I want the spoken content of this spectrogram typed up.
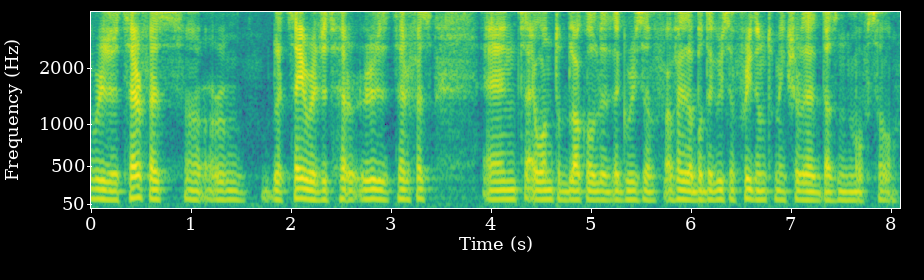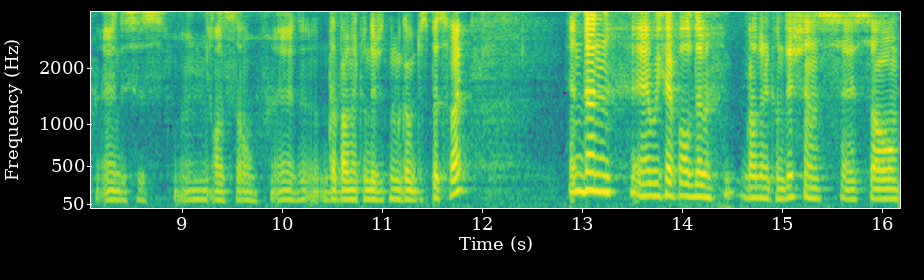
rigid surface, or, or let's say rigid, rigid surface, and I want to block all the degrees of available degrees of freedom to make sure that it doesn't move. So, and this is um, also uh, the boundary condition I'm going to specify. And then uh, we have all the boundary conditions. Uh, so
